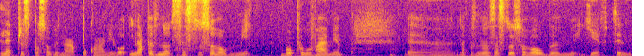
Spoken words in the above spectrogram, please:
lepsze sposoby na pokonanie go i na pewno zastosowałbym je, bo próbowałem je. Yy, na pewno zastosowałbym je w tym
